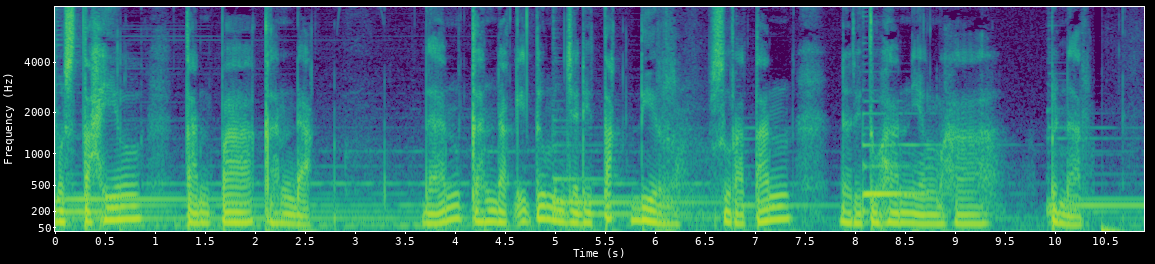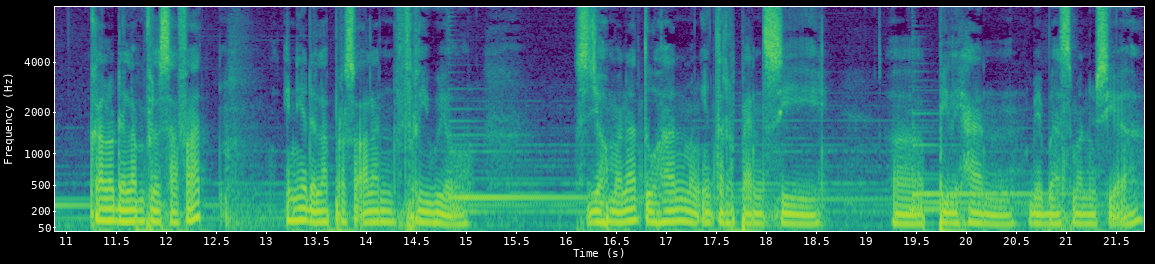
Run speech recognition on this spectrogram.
mustahil tanpa kehendak dan kehendak itu menjadi takdir suratan dari Tuhan yang Maha Benar. Kalau dalam filsafat, ini adalah persoalan free will. Sejauh mana Tuhan mengintervensi uh, pilihan bebas manusia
